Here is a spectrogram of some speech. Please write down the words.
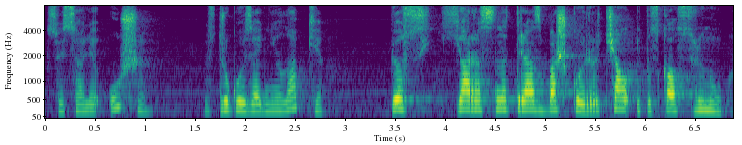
свисали уши, с другой задние лапки. Пес яростно тряс башкой, рычал и пускал слюну –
